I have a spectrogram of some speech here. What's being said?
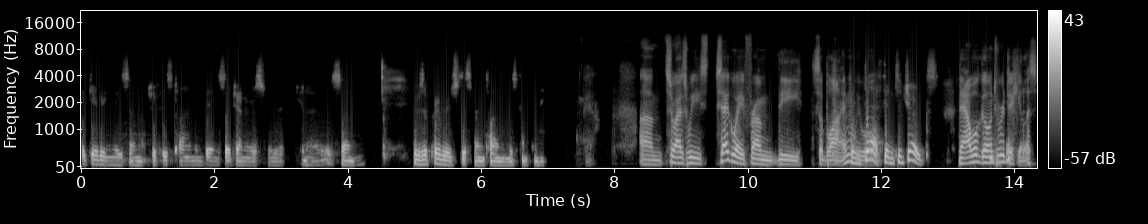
for giving me so much of his time and being so generous with it. You know, it was um, it was a privilege to spend time in his company. Yeah. Um, so as we segue from the sublime, from we will... death into jokes. Now we'll go into ridiculous.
